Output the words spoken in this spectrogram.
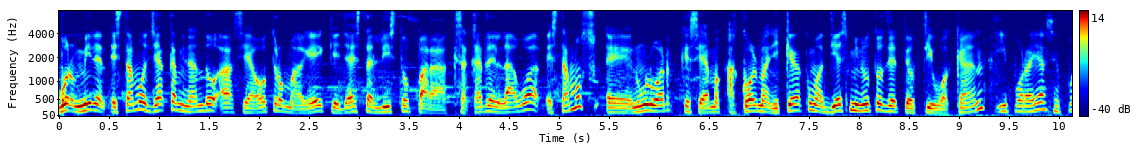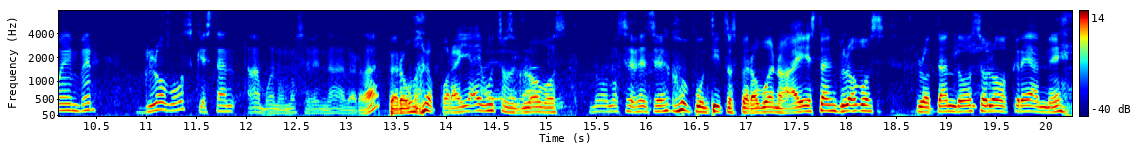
Bueno, miren, estamos ya caminando hacia otro maguey que ya está listo para sacarle el agua. Estamos eh, en un lugar que se llama Acolman y queda como a 10 minutos de Teotihuacán. Y por allá se pueden ver globos que están... Ah, bueno, no se ven nada, ¿verdad? Pero bueno, por ahí hay muchos globos. No, no se ven, se ven como puntitos, pero bueno, ahí están globos flotando, solo créanme.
